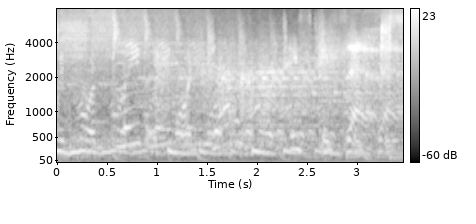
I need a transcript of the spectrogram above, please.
with more flavor, more depth, more taste pizzazz.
